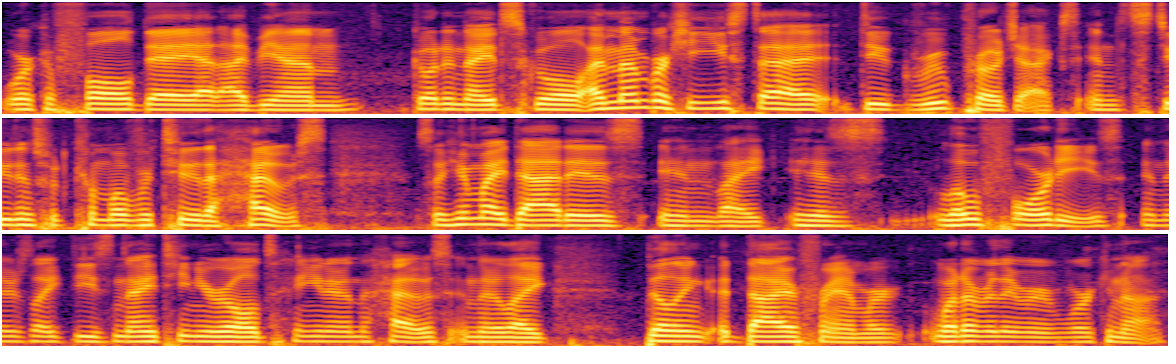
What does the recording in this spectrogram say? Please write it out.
work a full day at IBM, go to night school. I remember he used to do group projects, and students would come over to the house. So here my dad is in like his low 40s, and there's like these 19 year olds hanging out in the house, and they're like building a diaphragm or whatever they were working on.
